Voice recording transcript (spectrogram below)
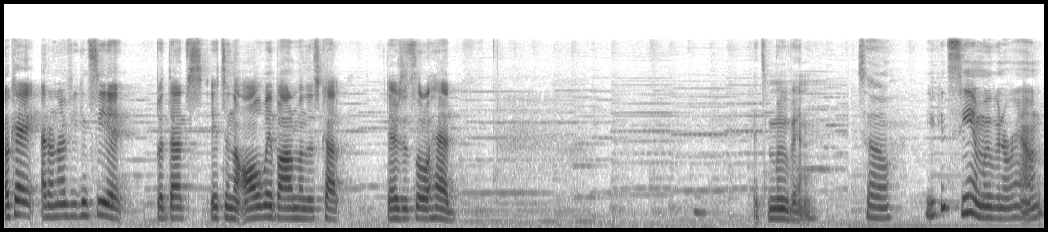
Okay, I don't know if you can see it, but that's, it's in the all the way bottom of this cup. There's its little head. It's moving. So you can see him moving around.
